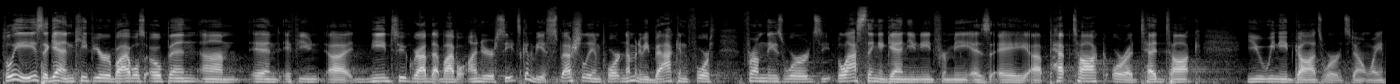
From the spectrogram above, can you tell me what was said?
please, again, keep your Bibles open. Um, and if you uh, need to, grab that Bible under your seat. It's going to be especially important. I'm going to be back and forth from these words. The last thing, again, you need from me is a uh, pep talk or a TED talk. You, we need God's words, don't we?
